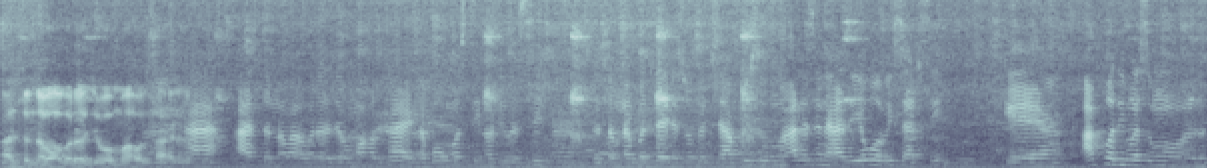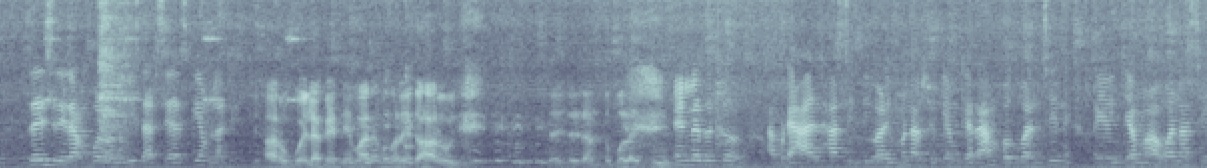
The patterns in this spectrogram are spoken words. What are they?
આજ તો નવા વર્ષ જેવો માહોલ થાય હા આજ તો નવા વર્ષ જેવો માહોલ થાય એટલે બહુ મસ્તીનો દિવસ છે. તો તમને બધાને શુભેચ્છા આપીશું મારે છે ને આજે એવો વિચાર છે કે આખો દિવસ હું જય શ્રી રામ બોલવાનો વિચાર છે આજ કેમ લાગે? સારું બોલ્યા કઈ નહીં મારે હું તો સારું જ જય શ્રી રામ તો બોલાય એટલે તો કહું આપણે આ હાસી દિવાળી મનાવશું કેમ કે રામ ભગવાન છે ને અયોધ્યામાં આવવાના છે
